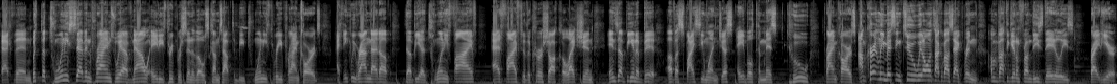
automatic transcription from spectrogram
back then. With the 27 primes we have now, 83% of those comes out to be 23 prime cards. I think we round that up to be a 25 add five to the Kershaw collection. Ends up being a bit of a spicy one, just able to miss two prime cards. I'm currently missing two. We don't want to talk about Zach Britton. I'm about to get them from these dailies right here.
